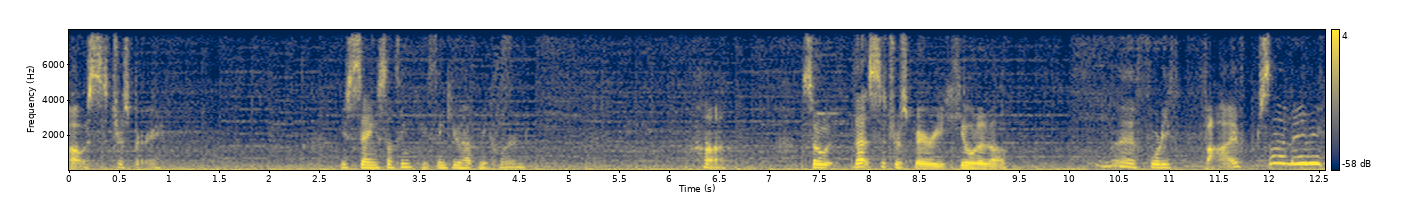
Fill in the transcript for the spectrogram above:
Oh, Sitrus Berry. You saying something? You think you have me cornered? Huh. So that Sitrus Berry healed it up eh, 45% maybe?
